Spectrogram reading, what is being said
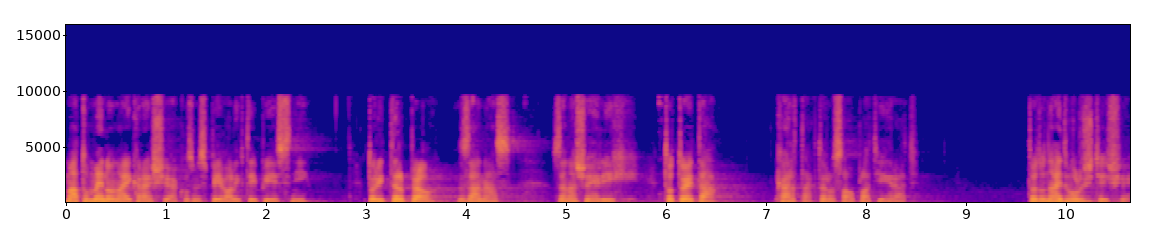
má to meno najkrajšie, ako sme spievali v tej piesni, ktorý trpel za nás, za naše hriechy. Toto je tá karta, ktorou sa oplatí hrať. Toto najdôležitejšie.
